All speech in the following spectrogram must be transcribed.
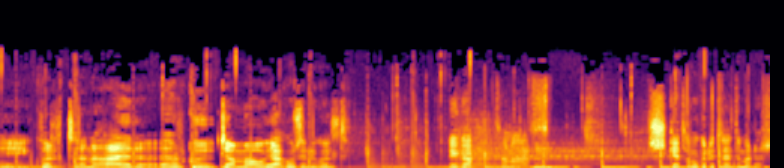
í kvöld þannig að það er hörkuð jamma á Jakobsen í kvöld Líka, þannig að skellum okkur í Trentamöller.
